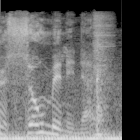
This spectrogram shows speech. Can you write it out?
There are so many now.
